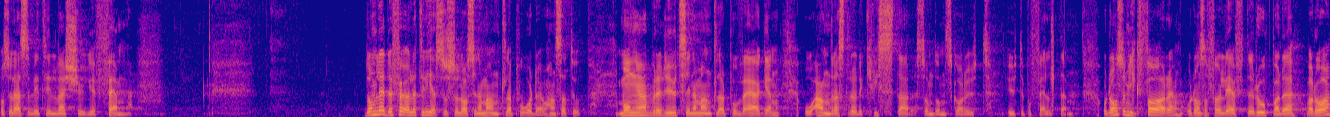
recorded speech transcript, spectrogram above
och så läser vi till vers 25. De ledde fölet till Jesus och la sina mantlar på det och han satt upp. Många bredde ut sina mantlar på vägen och andra strödde kvistar som de skar ut ute på fälten. Och de som gick före och de som följde efter ropade, vadå? Hosianna!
